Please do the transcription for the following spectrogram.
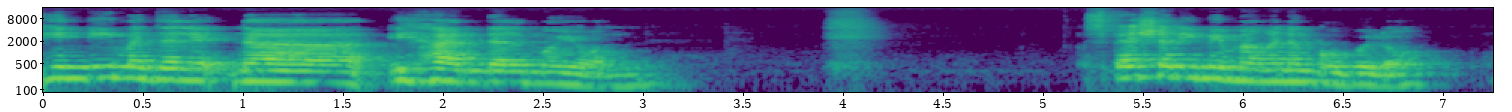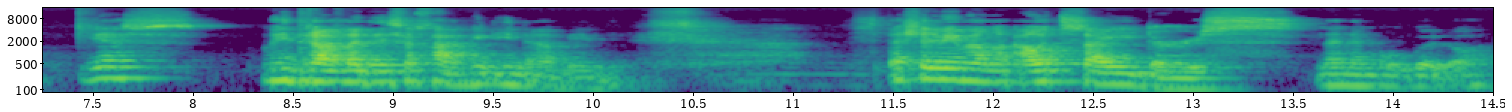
Hindi madali na i-handle mo yon Especially may mga nanggugulo. Yes, may drama din sa family namin. Especially may mga outsiders na nanggugulo.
